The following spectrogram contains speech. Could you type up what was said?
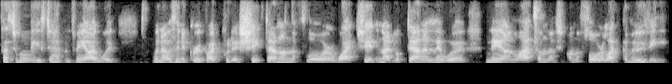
First of all, it used to happen for me. I would, when I was in a group, I'd put a sheet down on the floor, a white sheet, and I'd look down, and there were neon lights on the on the floor, like a movie.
